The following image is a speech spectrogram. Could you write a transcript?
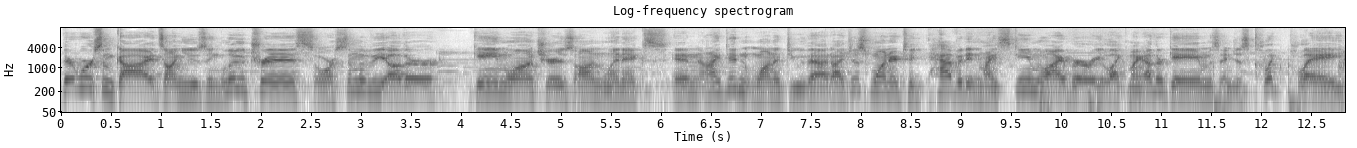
there were some guides on using Lutris or some of the other game launchers on Linux, and I didn't want to do that. I just wanted to have it in my Steam library like my other games and just click play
